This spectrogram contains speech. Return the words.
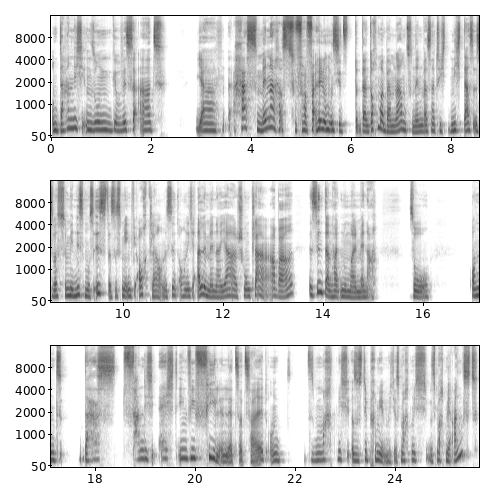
Und da nicht in so eine gewisse Art, ja, Hass, Männerhass zu verfallen, um es jetzt dann doch mal beim Namen zu nennen, was natürlich nicht das ist, was Feminismus ist. Das ist mir irgendwie auch klar. Und es sind auch nicht alle Männer, ja, schon klar. Aber es sind dann halt nun mal Männer. So. Und das fand ich echt irgendwie viel in letzter Zeit. Und das macht mich, also es deprimiert mich, es macht mich, es macht mir Angst,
